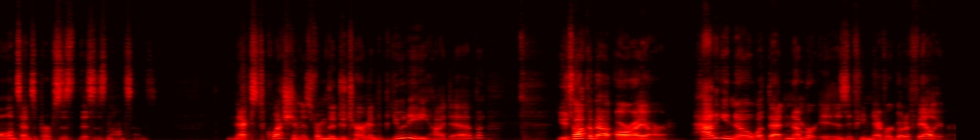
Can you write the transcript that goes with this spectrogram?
all intents and purposes, this is nonsense. Next question is from the Determined Beauty. Hi, Deb. You talk about RIR. How do you know what that number is if you never go to failure?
